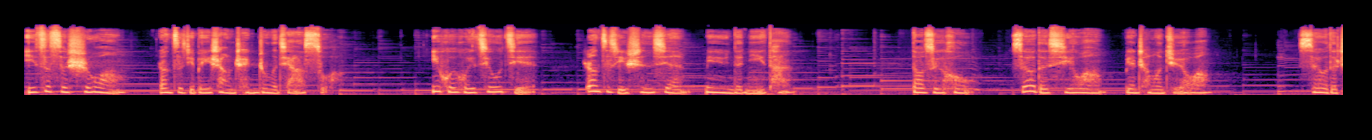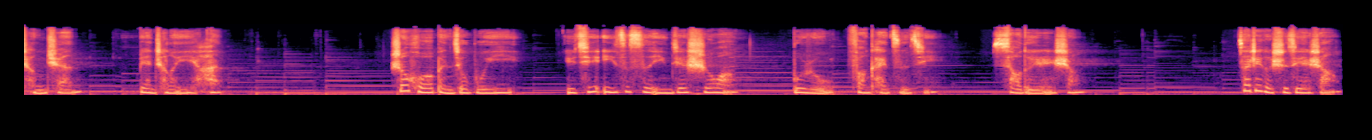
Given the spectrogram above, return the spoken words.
一次次失望，让自己背上沉重的枷锁；一回回纠结，让自己深陷命运的泥潭。到最后，所有的希望变成了绝望，所有的成全。变成了遗憾。生活本就不易，与其一次次迎接失望，不如放开自己，笑对人生。在这个世界上，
